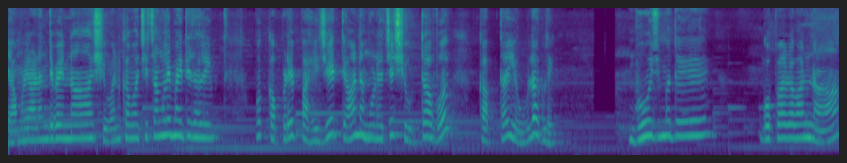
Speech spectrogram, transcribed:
यामुळे आनंदीबाईंना शिवणकामाची चांगली माहिती झाली. व कपडे पाहिजे त्या नमुन्याचे शिवता व कापता येऊ लागले. भुजमध्ये गोपाळरावांना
